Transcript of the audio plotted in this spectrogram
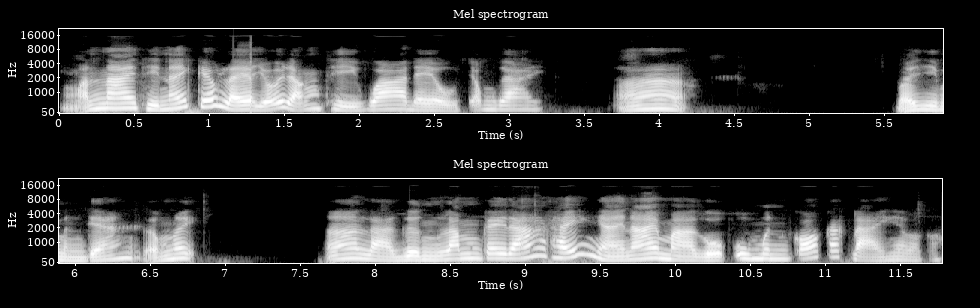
mạnh nay thì nấy kéo lẹ dối đặng thì qua đèo trong gai. À, bởi vì mình gán cảm đấy. À, là gần lâm cây đá thấy ngày nay mà ruột u minh có các đài nghe bà con.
